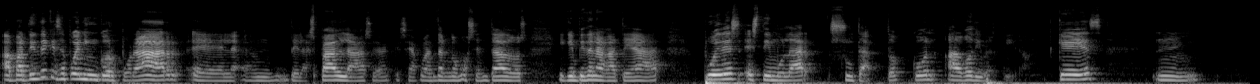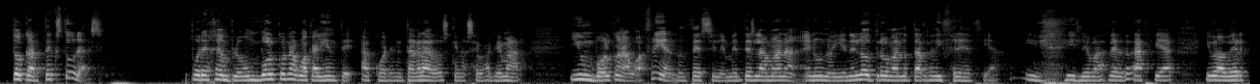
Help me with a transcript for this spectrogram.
A partir de que se pueden incorporar eh, de la espalda, o sea, que se aguantan como sentados y que empiezan a gatear, puedes estimular su tacto con algo divertido, que es mm, tocar texturas. Por ejemplo, un bol con agua caliente a 40 grados, que no se va a quemar, y un bol con agua fría. Entonces, si le metes la mano en uno y en el otro, va a notar la diferencia y, le va a hacer gracia y va a ver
